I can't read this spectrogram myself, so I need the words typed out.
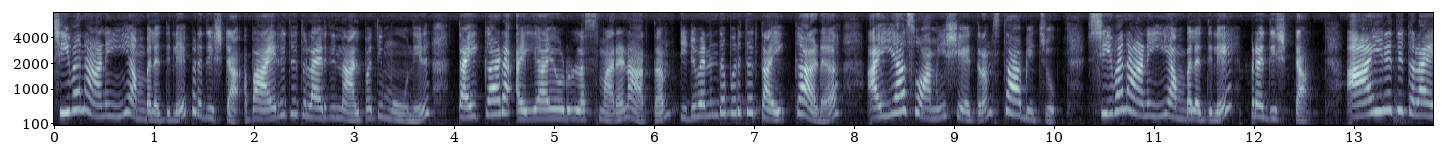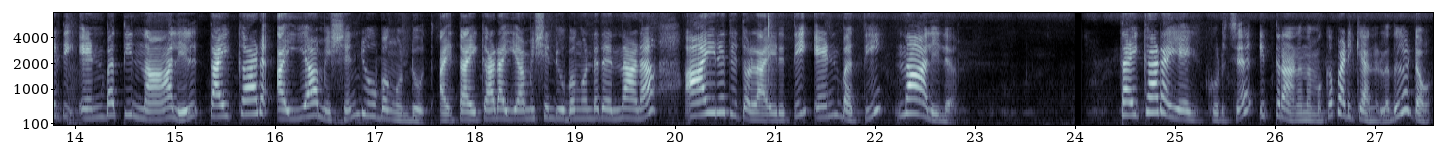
ശിവനാണ് ഈ അമ്പലത്തിലെ പ്രതിഷ്ഠ. അപ്പോൾ ആയിരത്തി തൊള്ളായിരത്തി നാൽപ്പത്തി മൂന്നിൽ തൈക്കാട് അയ്യായോടുള്ള സ്മരണാർത്ഥം തിരുവനന്തപുരത്ത് തൈക്കാട് അയ്യാ സ്വാമി ക്ഷേത്രം സ്ഥാപിച്ചു. ശിവനാണ് ഈ അമ്പലത്തിലെ പ്രതിഷ്ഠ. ആയിരത്തി തൊള്ളായിരത്തി എൺപത്തി നാലിൽ തൈക്കാട് അയ്യാ മിഷൻ രൂപം കൊണ്ടു. തൈക്കാട് അയ്യാ മിഷൻ രൂപം കൊണ്ടത് എന്നാണ്? ആയിരത്തി തൊള്ളായിരത്തി എൺപത്തി നാലിൽ തൈക്കാട് അയ്യയെക്കുറിച്ച് ഇത്രയാണ് നമുക്ക് പഠിക്കാനുള്ളത് കേട്ടോ.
